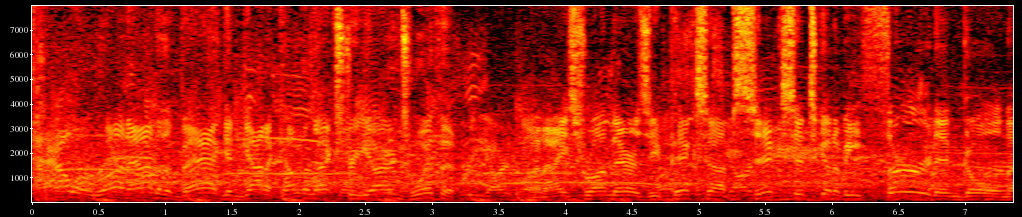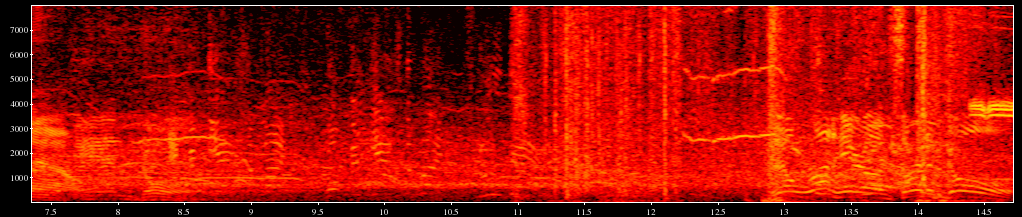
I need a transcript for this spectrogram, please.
power run out of the bag and got a couple extra yards with it. A nice run there as he picks up six. It's going to be third and goal now. goal. They'll run here on third and goal.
